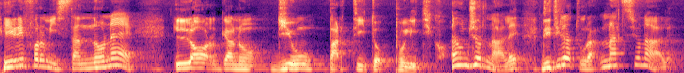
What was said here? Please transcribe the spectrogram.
Il riformista non è l'organo di un partito politico, è un giornale di tiratura nazionale.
